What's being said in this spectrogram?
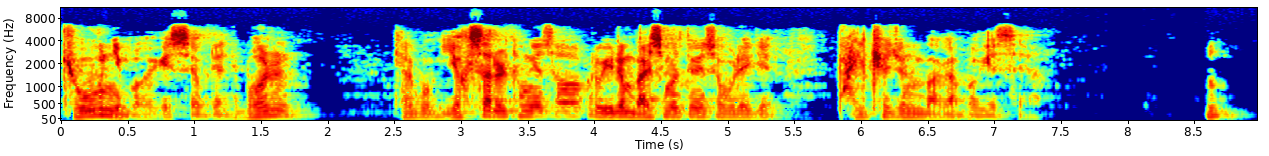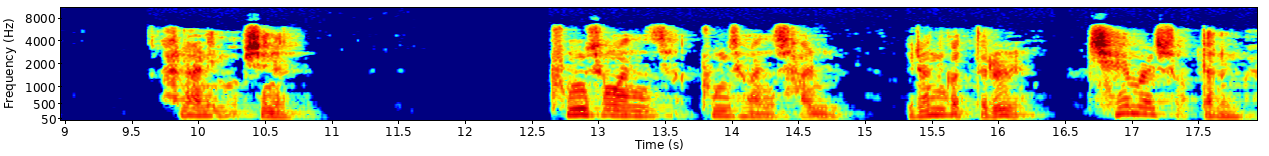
교훈이 뭐겠어요? 우리한테 뭘 결국 역사를 통해서 그리고 이런 말씀을 통해서 우리에게 밝혀주는 바가 뭐겠어요? 응? 하나님 없이는 풍성한 풍성한 삶 이런 것들을 체험할 수 없다는 거야.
